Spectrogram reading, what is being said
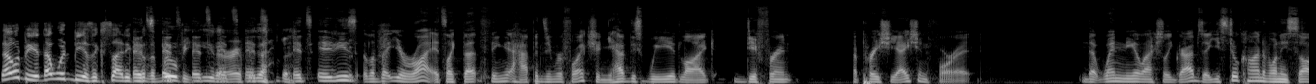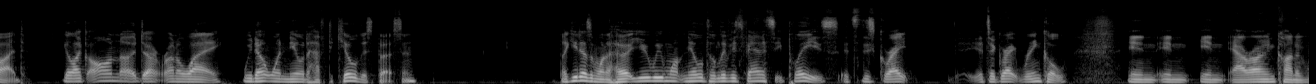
That would be that wouldn't be as exciting for the movie either. It's, if it it's, it's, it is, but you're right. It's like that thing that happens in reflection. You have this weird, like, different appreciation for it. That when Neil actually grabs her, you're still kind of on his side. You're like, oh no, don't run away. We don't want Neil to have to kill this person. Like he doesn't want to hurt you. We want Neil to live his fantasy, please. It's this great it's a great wrinkle in in in our own kind of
